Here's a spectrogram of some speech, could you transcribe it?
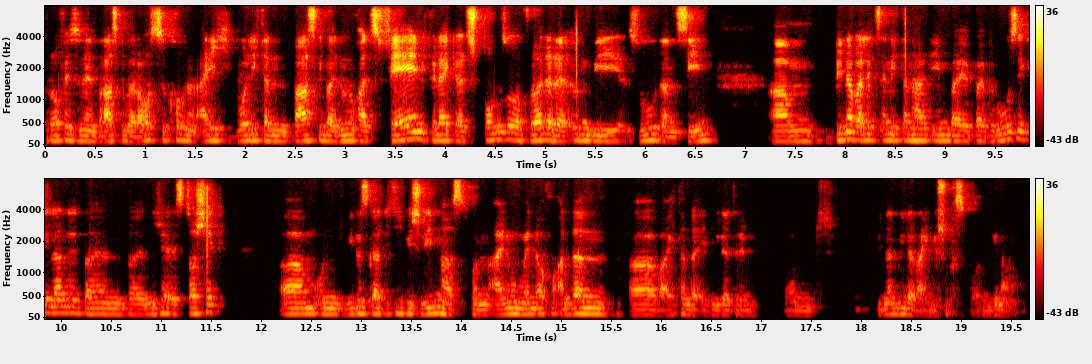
professionellen Basketball rauszukommen. Und eigentlich wollte ich dann Basketball nur noch als Fan, vielleicht als Sponsor, Förderer irgendwie so dann sehen. Ähm, bin aber letztendlich dann halt eben bei, bei Brose gelandet, bei, bei Michael Stoschek. Ähm, und wie du es gerade richtig beschrieben hast, von einem Moment auf den anderen äh, war ich dann da eben wieder drin und bin dann wieder reingeschubst worden, genau.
